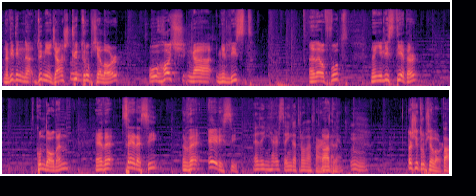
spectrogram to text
në vitin 2006 ky mm. trup qiellor u hoq nga një listë dhe u fut në një listë tjetër ku ndodhen edhe Ceresi dhe Erisi. Edhe një herë se i ngatërrova fare tani. Mm. Është një trup qiellor. Po.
